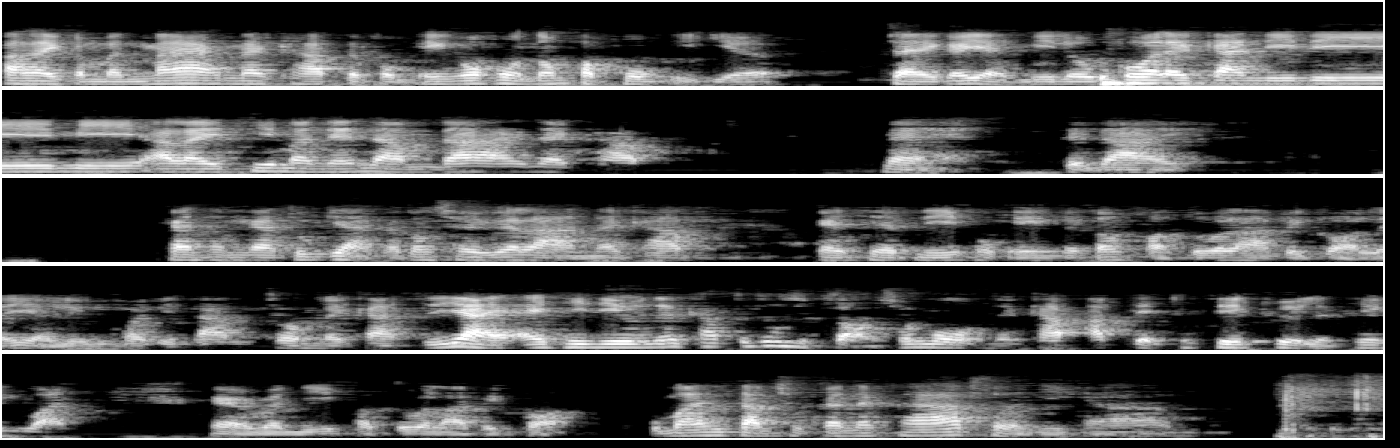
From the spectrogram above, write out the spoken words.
อะไรกับมันมากนะครับ แต่ผมเองก็คงต้องปรับปรุงอีกเยอะ ใจก็อยากมีโลโก้รายการดีๆ มีอะไรที่มาแนะนำได้นะครับแหมเสียดายการทำงานทุกอย่างก็ต้องใช้เวลานะครับในเทปนี้ผมเองก็ต้องขอตัวลาไปก่อนและอย่าลืมคอยติดตามชมรายการสีใหญ่ไอทีนิวนะครับทุกๆ 12 ชั่วโมงนะครับ อัปเดตทุกเที่ยงคืนและเที่ยงวันในวันนี้ขอตัวลาไปก่อนขอบคุณมากที่ตามชมกันนะครับ สวัสดีครับ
